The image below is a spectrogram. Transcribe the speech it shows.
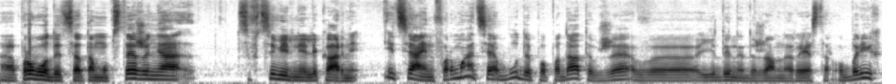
е, проводиться там обстеження в цивільній лікарні. І ця інформація буде попадати вже в єдиний державний реєстр оберіг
